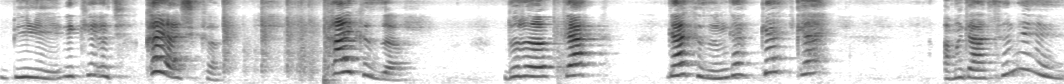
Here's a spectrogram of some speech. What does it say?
bir, iki, üç. Kay aşkım. Kay kızım. Duru gel. Gel kızım gel gel gel. Ama gelsene.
